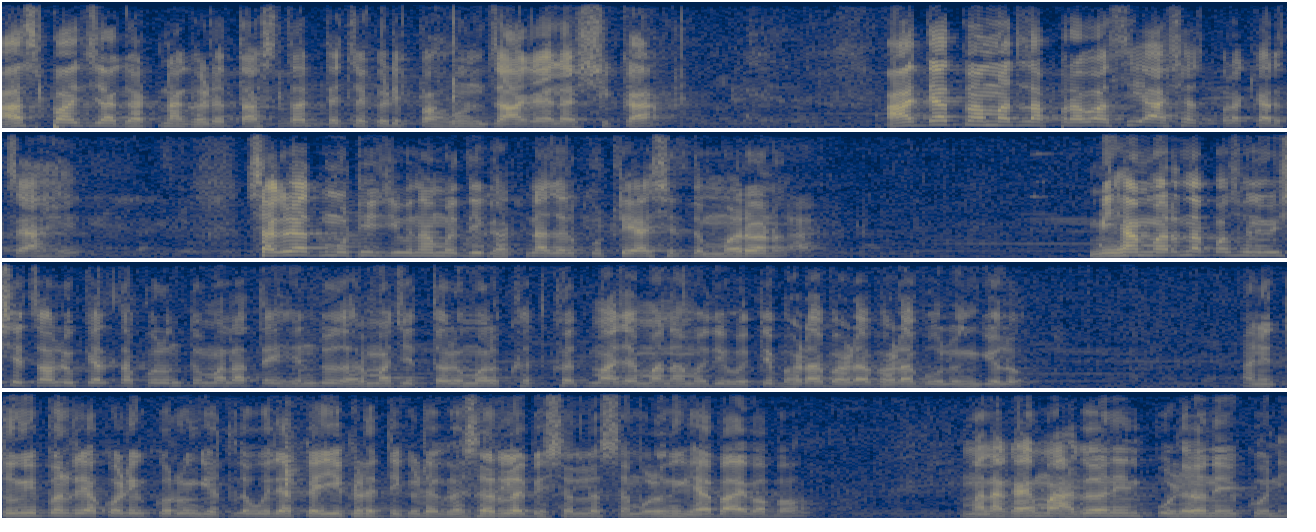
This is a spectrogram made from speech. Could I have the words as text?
आसपास ज्या घटना घडत असतात त्याच्याकडे पाहून जागायला शिका. अध्यात्मामधला प्रवासी अशाच प्रकारचे आहे. सगळ्यात मोठी जीवनामध्ये घटना जर कुठे असेल तर मरण. मी ह्या मरणापासून विषय चालू केला परंतु मला ते हिंदू धर्माची तळमळ खतखत माझ्या मनामध्ये होते भडा भडा भडा बोलून गेलो. आणि तुम्ही पण रेकॉर्डिंग करून घेतलं उद्या काही इकडं तिकडं घसरलं बिसरलं सांभाळून घ्या बाय बाबा. मला काय मागं नाही पुढं नाही कोणी.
